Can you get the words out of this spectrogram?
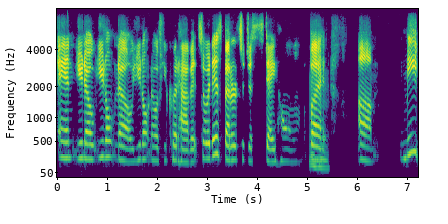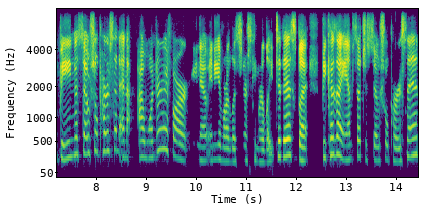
and you know you don't know you don't know if you could have it so it is better to just stay home but Mhm. um me being a social person and i wonder if our you know any of our listeners can relate to this but because i am such a social person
